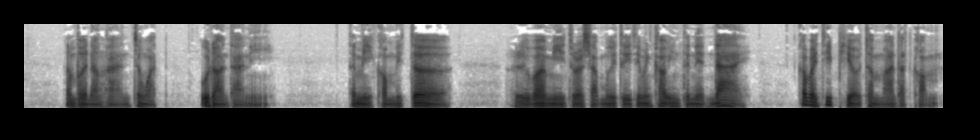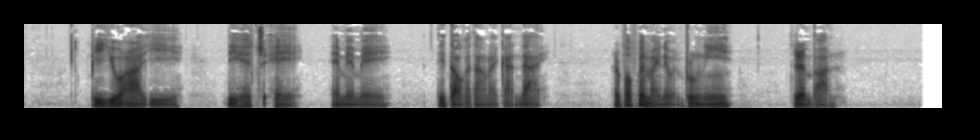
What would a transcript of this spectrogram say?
อำเภอหนองหานจังหวัดอุดรธานี ถ้ามีคอมพิวเตอร์ หรือว่ามีโทรศัพท์มือถือที่มันเข้าอินเทอร์เน็ตได้ ก็ไปที่ p u r e t h a m m a com p u r e d h a m m a ติดต่อกับทางรายการได้ เราพบกันใหม่ในวันพรุ่งนี้ เจริญพาน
